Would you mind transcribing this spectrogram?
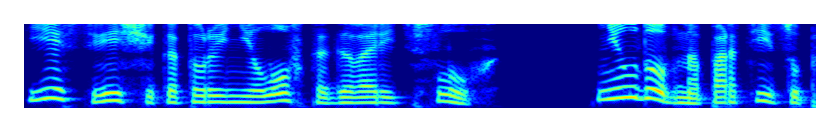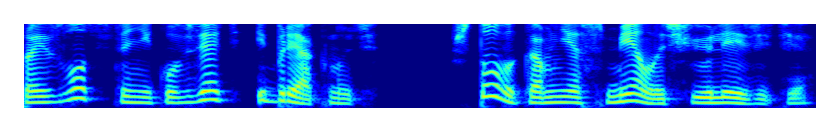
Есть вещи, которые неловко говорить вслух. Неудобно партийцу-производственнику взять и брякнуть. Что вы ко мне с мелочью лезете?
